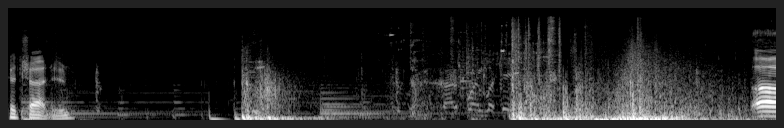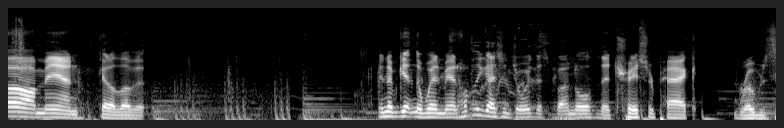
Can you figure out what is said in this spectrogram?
Good shot, dude. Oh man, gotta love it. End up getting the win, man. Hopefully you guys enjoyed this bundle, the Tracer Pack Rose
